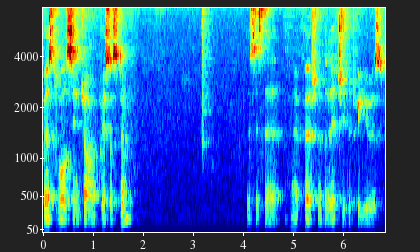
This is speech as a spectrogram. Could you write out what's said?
First of all, St. John Chrysostom. This is the uh, version of the liturgy that we use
